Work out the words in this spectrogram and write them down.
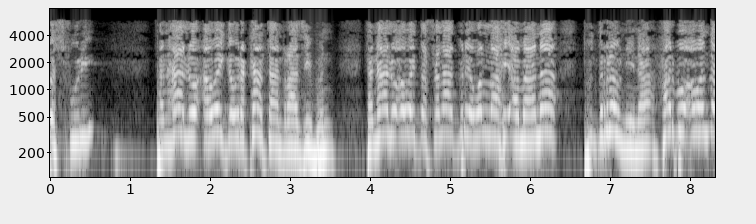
بە سفوری تەنها لۆ ئەوەی گەورەکانتان رازی بن. تەنها لۆ ئەوەی دەسەلات برێ واللهی ئەمانە تندڕەو نینە هەر بۆ ئەوەندە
